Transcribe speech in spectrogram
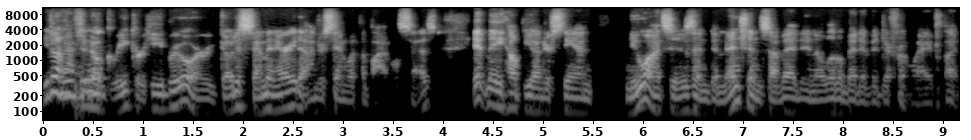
you don't have to Mhm. know greek or hebrew or go to seminary to understand what the bible says it may help you understand nuances and dimensions of it in a little bit of a different way but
